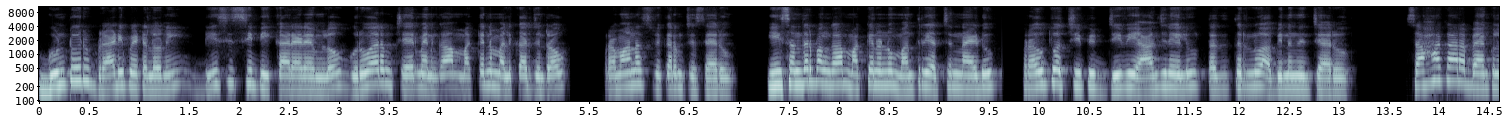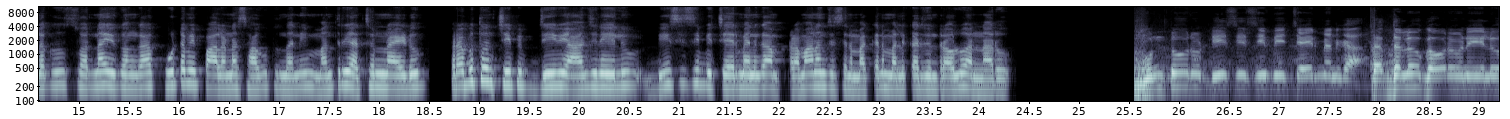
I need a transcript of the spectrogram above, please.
గుంటూరు బ్రాడీపేటలోని డీసీసీబీ కార్యాలయంలో గురువారం చైర్మన్గా మక్కెన మల్లికార్జునరావు ప్రమాణ స్వీకారం చేశారు. ఈ సందర్భంగా మక్కెనను మంత్రి అచ్చెన్నాయుడు ప్రభుత్వ చీఫ్ జీవి ఆంజనేయులు తదితరులు అభినందించారు. సహకార బ్యాంకులకు స్వర్ణయుగంగా కూటమి పాలన సాగుతుందని మంత్రి అచ్చెన్నాయుడు ప్రభుత్వం చీఫ్ జీవి ఆంజనేయులు డీసీసీబీ చైర్మన్గా ప్రమాణం చేసిన మక్కెన మల్లికార్జునరావులు అన్నారు. గుంటూరు డిసిసిబి చైర్మన్గా పెద్దలు గౌరవనీయులు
